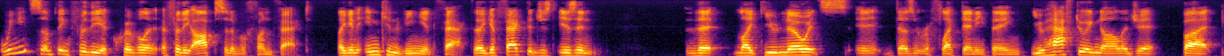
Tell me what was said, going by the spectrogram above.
we need something for the equivalent for the opposite of a fun fact, like an inconvenient fact, like a fact that just isn't that like you know it's it doesn't reflect anything. You have to acknowledge it, but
